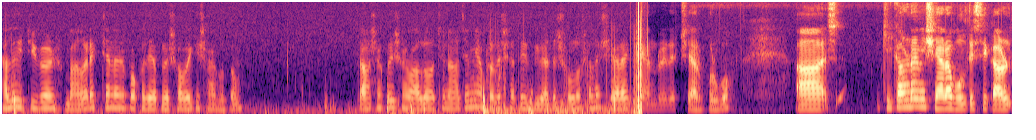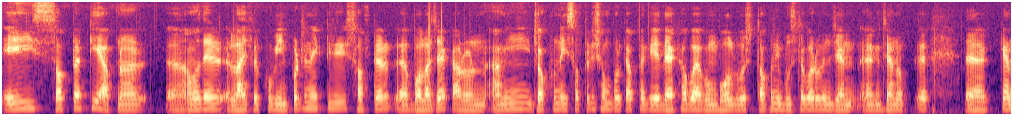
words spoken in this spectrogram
হ্যালো ইউটিউবার বাংলাটেক চ্যানেলের পক্ষ থেকে আপনাদের সবাইকে স্বাগতম। তো আশা করি সবাই ভালো আছেন। আজ আমি আপনাদের সাথে দুই হাজার ষোলো সালে সেরা একটি অ্যান্ড্রয়েড অ্যাপ শেয়ার করব। কী কারণে আমি সেরা বলতেছি? কারণ এই সফটওয়্যারটি আপনার আমাদের লাইফের খুব ইম্পর্টেন্ট একটি সফটওয়্যার বলা যায়। কারণ আমি যখন এই সফটওয়্যারটি সম্পর্কে আপনাকে দেখাবো এবং বলব, তখনই বুঝতে পারবেন যেন যেন কেন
